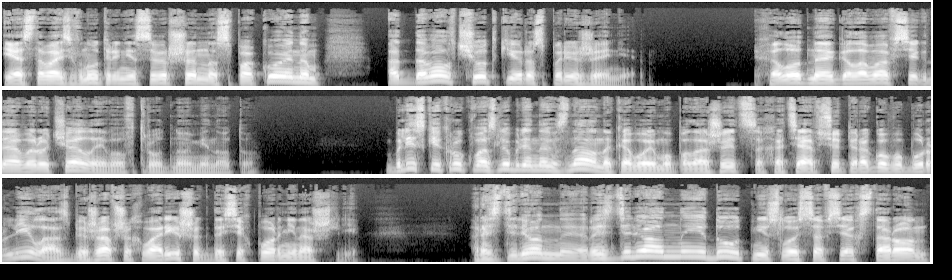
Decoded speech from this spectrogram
и, оставаясь внутренне совершенно спокойным, отдавал четкие распоряжения. Холодная голова всегда выручала его в трудную минуту. Близкий круг возлюбленных знал, на кого ему положиться, хотя все Пирогово бурлило, а сбежавших воришек до сих пор не нашли. «Разделенные, разделенные идут!» — неслось со всех сторон.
